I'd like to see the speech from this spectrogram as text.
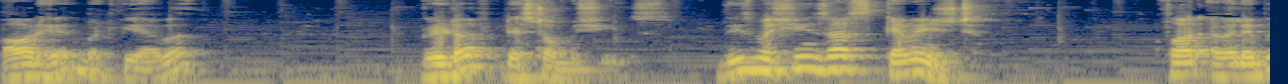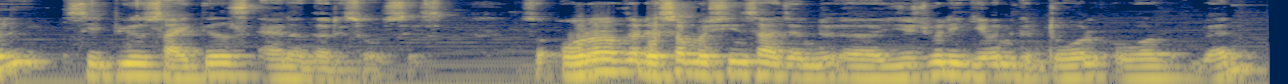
power here, but we have a grid of desktop machines. These machines are scavenged for available CPU cycles and other resources. So owner of the desktop machines are uh, usually given control over when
